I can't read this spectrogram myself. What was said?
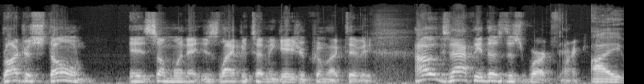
Roger Stone is someone that is likely to have engaged in criminal activity. How exactly does this work, Frank? I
